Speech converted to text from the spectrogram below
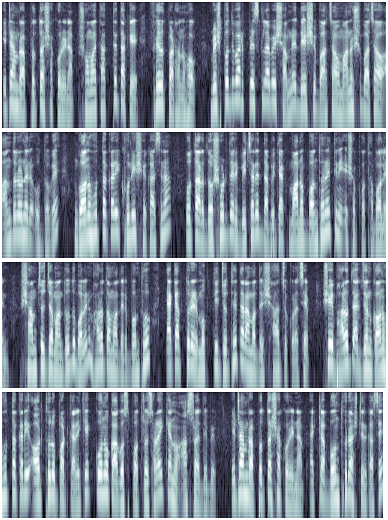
এটা আমরা প্রত্যাশা করি না। সময় থাকতে তাকে ফেরত পাঠানো হোক। বৃহস্পতিবার প্রেস ক্লাবের সামনে দেশ বাঁচাও, মানুষ বাঁচাও আন্দোলনের উদ্যোগে গণহত্যাকারী খুনি শেখ হাসিনা ও তার দোসরদের বিচারের দাবিতে এক মানববন্ধনে তিনি এসব কথা বলেন। শামসুজ্জামান দুদু বলেন, ভারত আমাদের বন্ধু। একাত্তরের মুক্তিযুদ্ধে তারা আমাদের সাহায্য করেছে। সেই ভারত একজন গণহত্যাকারী অর্থ লোপাটকারীকে কোনো কাগজপত্র ছাড়াই কেন আশ্রয় দেবে? এটা আমরা প্রত্যাশা করি না। একটা বন্ধু রাষ্ট্রের কাছে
